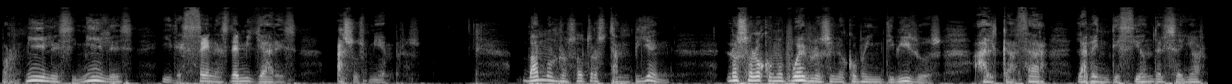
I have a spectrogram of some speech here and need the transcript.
por miles y miles y decenas de millares a sus miembros. Vamos nosotros también, no sólo como pueblo, sino como individuos, a alcanzar la bendición del Señor.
